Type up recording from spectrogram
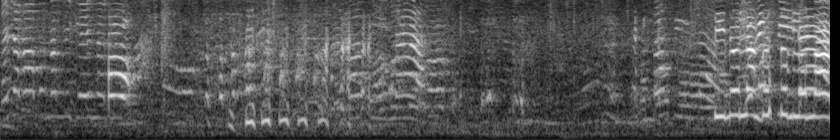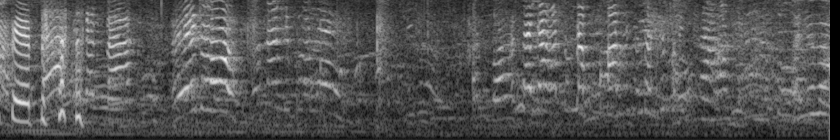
Kaya ka ako namigay na Sino lang gustong lumapit? Ayan o! Nanay ko rin! Ang talang atong nakuhan na talaga sa unahan. Ayan o!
